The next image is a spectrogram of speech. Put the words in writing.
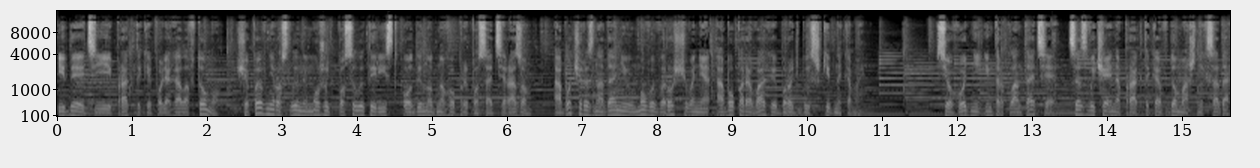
Ідея цієї практики полягала в тому, що певні рослини можуть посилити ріст один одного при посадці разом, або через надані умови вирощування або переваги боротьби з шкідниками. Сьогодні інтерплантація це звичайна практика в домашніх садах.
